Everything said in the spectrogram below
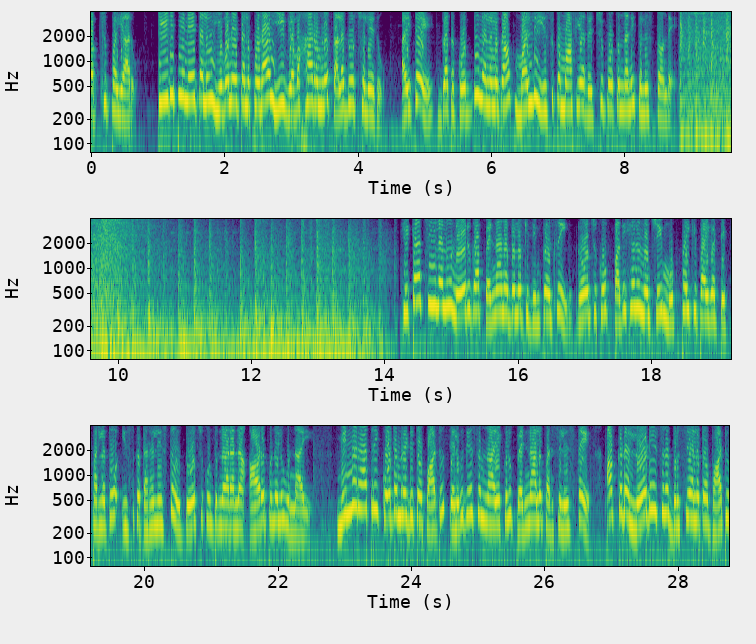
గప్చుప్పయ్యారు. టీడీపీ నేతలు యువనేతలు కూడా ఈ వ్యవహారంలో తలదూర్చలేదు. అయితే గత కొద్ది నెలలుగా మళ్ళీ ఇసుక మాఫియా రెచ్చిపోతుందని తెలుస్తోంది. హిటాచీలను నేరుగా పెన్నానదులోకి దింపేసి రోజుకు పదిహేను నుంచి ముప్పైకి పైగా టిప్పర్లతో ఇసుక తరలిస్తూ దోచుకుంటున్నారన్న ఆరోపణలు ఉన్నాయి. నిన్న రాత్రి కోటంరెడ్డితో పాటు తెలుగుదేశం నాయకులు పెన్నాలు పరిశీలిస్తే అక్కడ లోడేసిన దృశ్యాలతో పాటు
